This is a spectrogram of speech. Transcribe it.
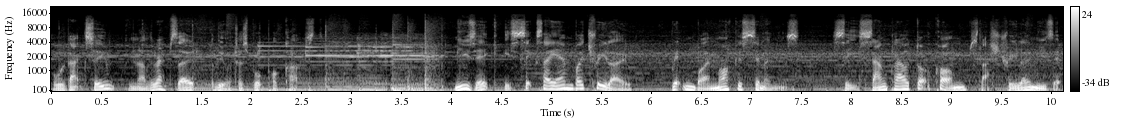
We'll be back soon with another episode of the Autosport podcast. Music is 6am by Trilo, written by Marcus Simmons. See soundcloud.com slash Trilo Music.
